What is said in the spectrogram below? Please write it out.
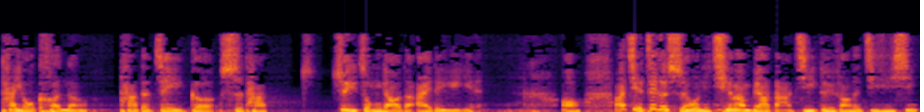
他有可能他的这一个是他最重要的爱的语言。哦，而且这个时候你千万不要打击对方的积极性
